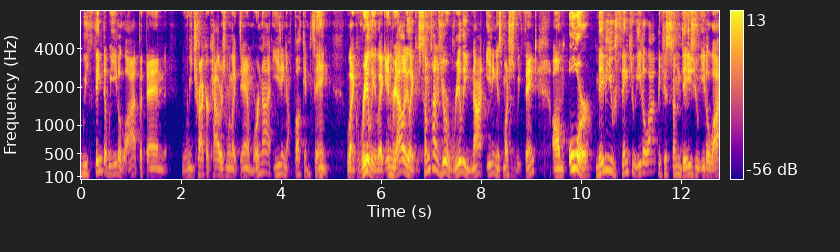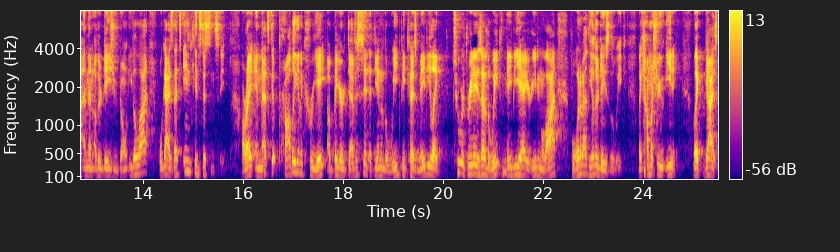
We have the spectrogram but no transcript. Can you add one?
we think that we eat a lot, but then we track our calories and we're like, damn, we're not eating a fucking thing. Like really, like in reality, like sometimes you're really not eating as much as we think. Um, or maybe you think you eat a lot because some days you eat a lot and then other days you don't eat a lot. Well, guys, that's inconsistency. All right. And that's probably going to create a bigger deficit at the end of the week because maybe like two or three days out of the week, maybe yeah, you're eating a lot, but what about the other days of the week? Like how much are you eating? Like guys,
